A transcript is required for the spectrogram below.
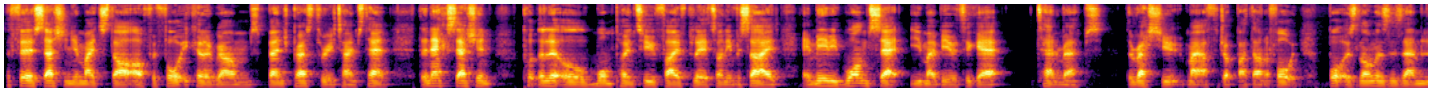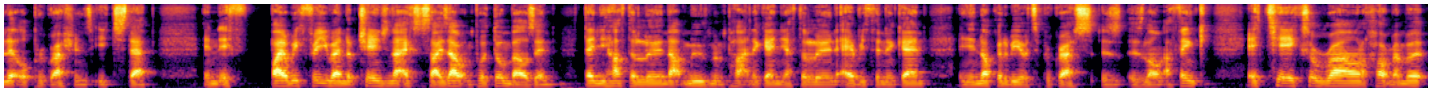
the first session you might start off with 40 kilograms bench press three times 10. The next session, put the little 1.25 plates on either side and maybe one set you might be able to get 10 reps. The rest you might have to drop back down to 40. But as long as there's them little progressions each step and if by week three you end up changing that exercise out and put dumbbells in, then you have to learn that movement pattern again. You have to learn everything again, and you're not going to be able to progress as, as long. I think it takes around, I can't remember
